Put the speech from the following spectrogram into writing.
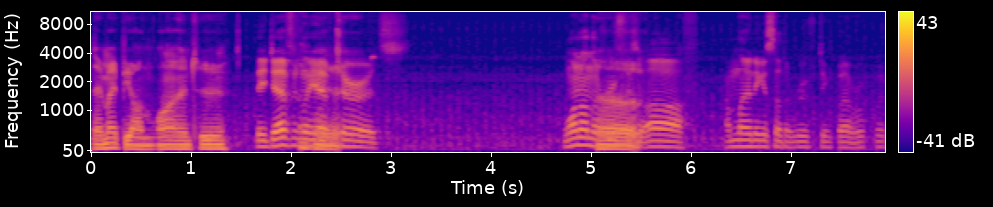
they might be online too. They definitely have Yeah. turrets. One on the roof is Uh, off. I'm landing us on the roof, think about real quick.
